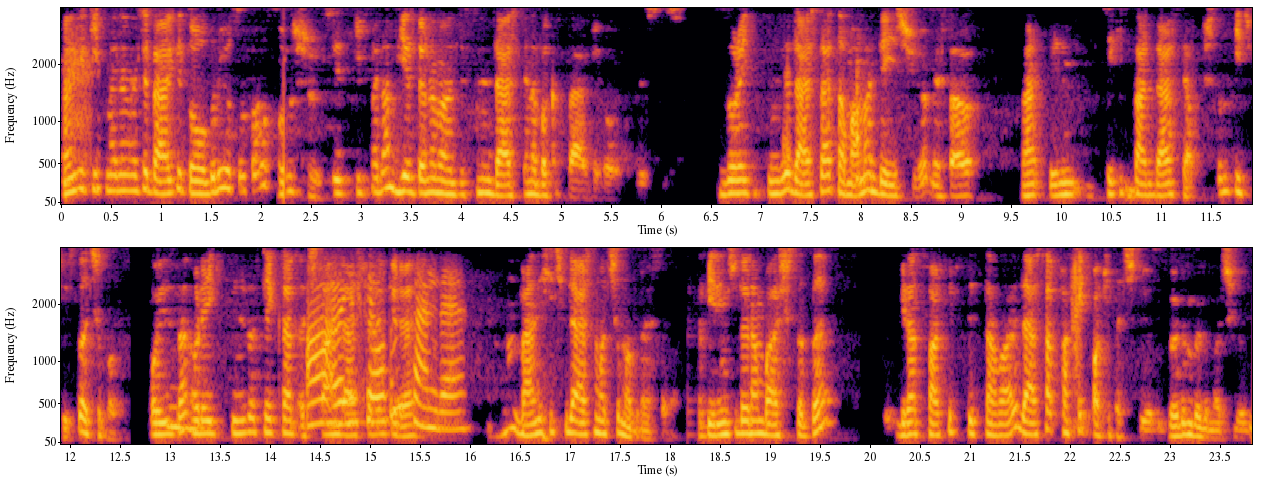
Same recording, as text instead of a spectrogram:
Önce gitmeden önce belge dolduruyorsunuz ama sorun şu. Siz gitmeden bir dönem öncesinin derslerine bakıp belge dolduruyorsunuz. Siz oraya gittiğinizde dersler tamamen değişiyor. Mesela ben benim 8 tane ders yapmıştım. Hiçbirisi açılmadı. O yüzden oraya gittiğinizde tekrar açılan Aa öyle şey derslere oldu mu göre sende? ben de hiçbir dersim açılmadı mesela. Birinci dönem başladı. Biraz farklı bir sistem vardı. Dersler paket paket açılıyordu. Bölüm bölüm açılıyordu.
